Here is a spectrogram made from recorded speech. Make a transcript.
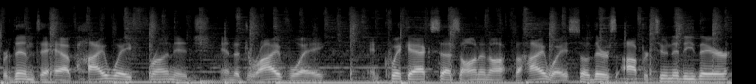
for them to have highway frontage and a driveway and quick access on and off the highway. So there's opportunity there.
